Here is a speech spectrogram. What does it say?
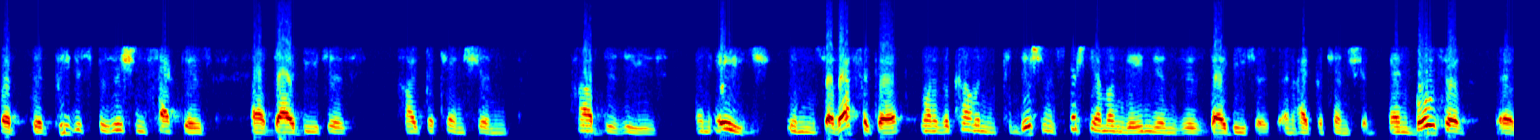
but the predisposition factors are diabetes, hypertension, heart disease, and age in South Africa, one of the common conditions, especially among the Indians, is diabetes and hypertension. And both are uh,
